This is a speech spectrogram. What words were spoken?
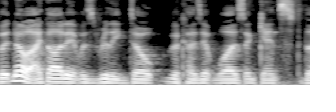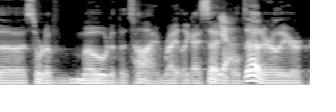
But no, I thought it was really dope because it was against the sort of mode of the time, right? Like I said, Yeah. Evil Dead earlier,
